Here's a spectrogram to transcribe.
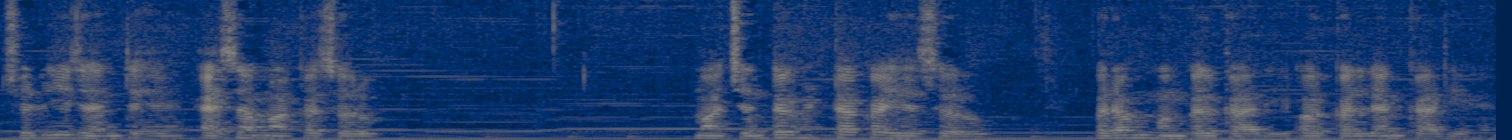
चलिए जानते हैं, ऐसा माँ का स्वरूप। माँ चंद्र घंटा का यह स्वरूप परम मंगलकारी और कल्याणकारी है।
